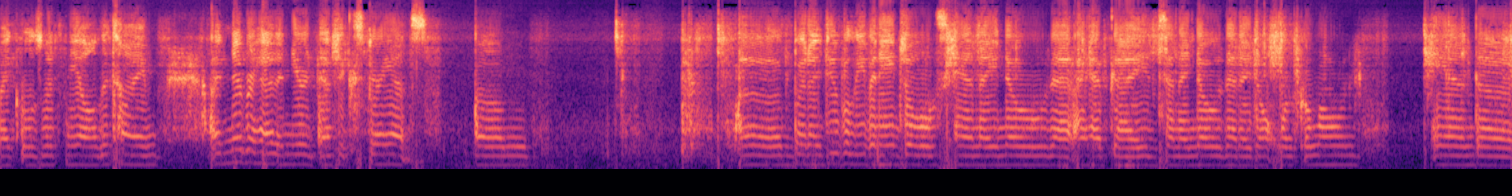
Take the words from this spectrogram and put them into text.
Michael's with me all the time. I've never had a near-death experience. Um, uh, but I do believe in angels, and I know that I have guides, and I know that I don't work alone, and uh,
